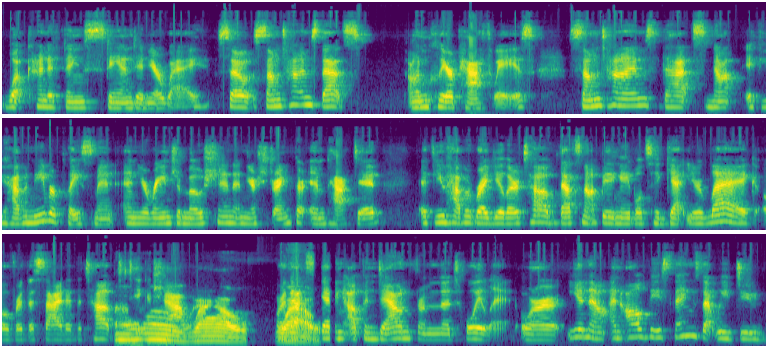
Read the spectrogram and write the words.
what kind of things stand in your way so sometimes that's unclear pathways sometimes that's not if you have a knee replacement and your range of motion and your strength are impacted if you have a regular tub, that's not being able to get your leg over the side of the tub to take a oh, shower. Wow. Or wow. that's getting up and down from the toilet, or, you know, and all these things that we do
